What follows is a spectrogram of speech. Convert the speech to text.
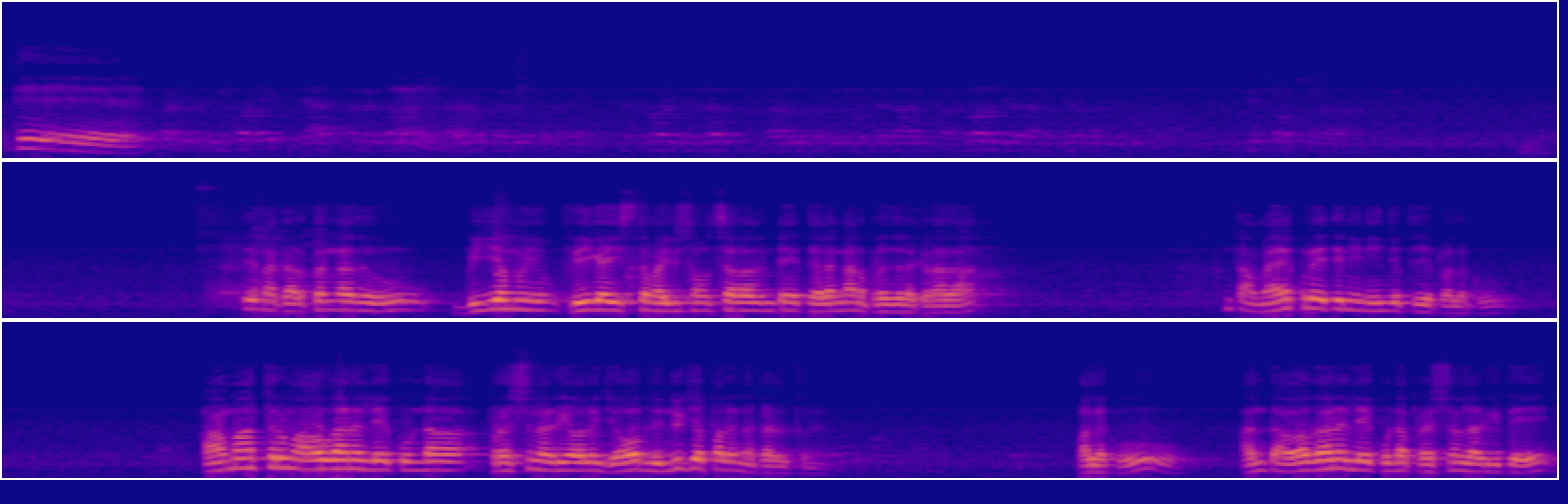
అంటే అంటే నాకు అర్థం కాదు. బియ్యం ఫ్రీగా ఇస్తాం ఐదు సంవత్సరాలంటే తెలంగాణ ప్రజలకు రాదా? అంత అమాయకులైతే నేను ఏం చెప్తే చెప్పాలకు? ఆ మాత్రం అవగాహన లేకుండా ప్రశ్నలు అడిగే వాళ్ళకి జవాబులు ఎందుకు చెప్పాలని నాకు అడుగుతున్నాను వాళ్ళకు అంత అవగాహన లేకుండా ప్రశ్నలు అడిగితే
